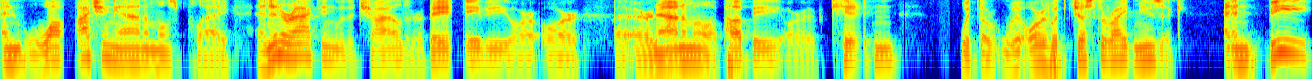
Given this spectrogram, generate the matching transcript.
and watching animals play and interacting with a child or a baby or or uh, or an animal, a puppy or a kitten with the or with just the right music and be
